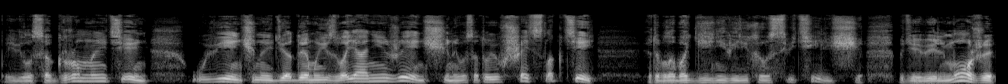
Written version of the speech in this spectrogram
появилась огромная тень, увенчанная диадемой изваяния женщины высотой в шесть локтей. Это была богиня великого святилища, где вельможи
